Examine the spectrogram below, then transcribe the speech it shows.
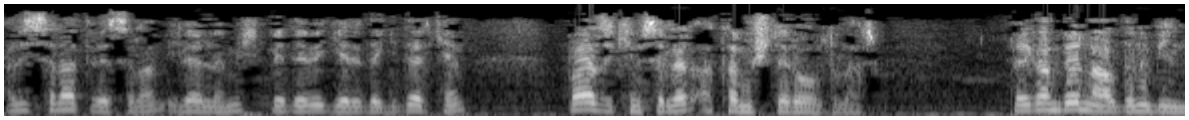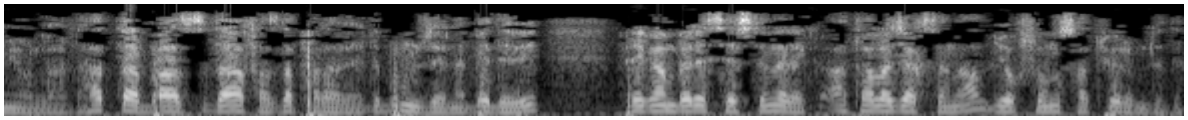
Aleyhissalatü vesselam ilerlemiş bedevi geride giderken bazı kimseler ata müşteri oldular. Peygamberin aldığını bilmiyorlardı. Hatta bazısı daha fazla para verdi. Bunun üzerine Bedevi peygambere seslenerek at alacaksan al yoksa onu satıyorum dedi.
